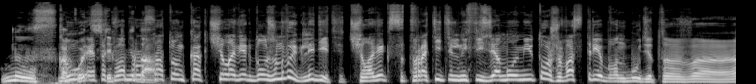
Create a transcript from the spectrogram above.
Ну, в ну, какой-то это степени, к вопросу да. о том, как человек должен выглядеть. Человек с отвратительной физиономией тоже востребован будет в э,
